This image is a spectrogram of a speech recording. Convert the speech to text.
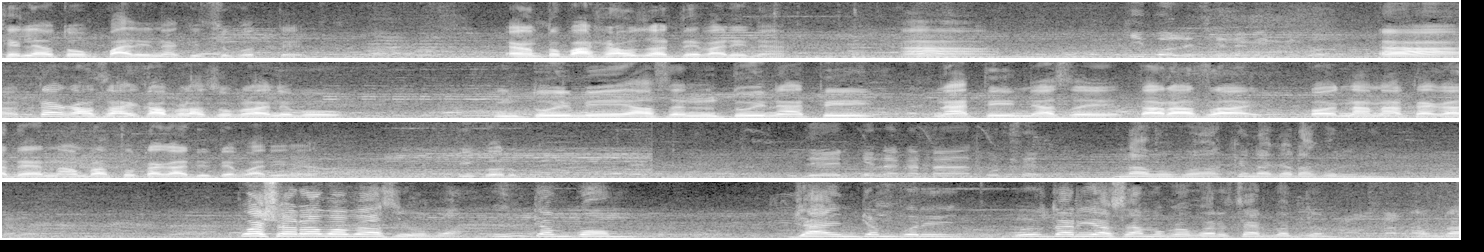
সেটাও তো পারি না কিছু করতে। এখন তো বাসাও যেতে পারি না। হ্যাঁ। হ্যাঁ টাকা চাই কাপড়া চোপড়া নেব। দুই মেয়ে আছেন দুই নাতি নাতি আছে তারা চায় কয় নানা টাকা দেন আমরা তো টাকা দিতে পারি না। কি করব? না বাবা কেনাকাটা করিনি। পয়সার অভাবে আছি বাবা ইনকাম কম। যা ইনকাম করি, রোজদারি আছে আমাকে ঘরে চার পাঁচজন আমরা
